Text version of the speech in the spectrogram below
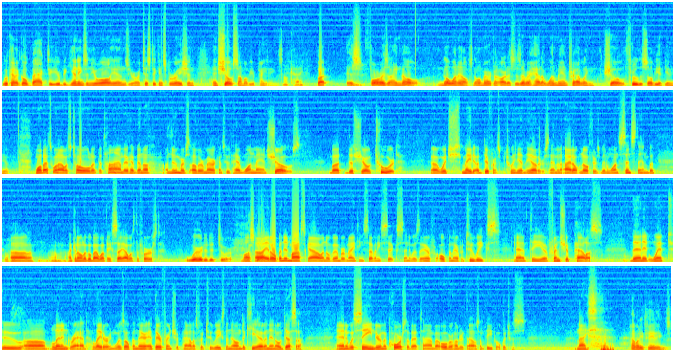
we'll kind of go back to your beginnings in New Orleans, your artistic inspiration, and show some of your paintings. Okay. But as far as I know, no one else, no American artist has ever had a one-man traveling show through the Soviet Union. Well, that's what I was told at the time. There have been a, a numerous other Americans who've had one-man shows, but this show toured, uh, which made a difference between it and the others. And I don't know if there's been one since then, but Uh-huh. uh, I can only go by what they say. I was the first. Where did it tour? Moscow? Uh, it opened in Moscow in November of 1976, and it was there for, open there for two weeks at the uh, Friendship Palace. Then it went to uh, Leningrad later and was open there at their Friendship Palace for two weeks, then on to Kiev and then Odessa. And it was seen during the course of that time by over 100,000 people, which was nice. How many paintings?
